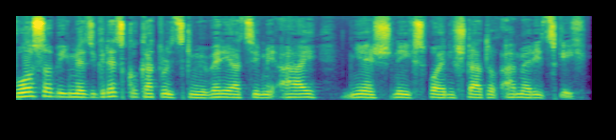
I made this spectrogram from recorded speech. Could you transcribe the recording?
pôsobiť medzi grecko-katolickými veriacimi aj v dnešných Spojených štátoch amerických.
